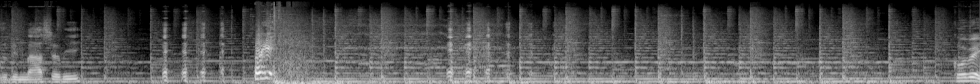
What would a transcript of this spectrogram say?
যদি না সরি। ওকে কবে?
